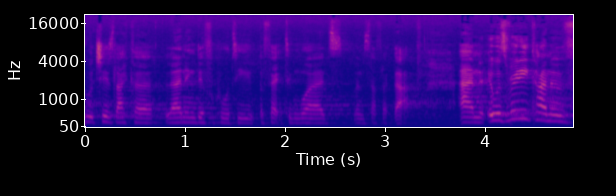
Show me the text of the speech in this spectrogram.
which is like a learning difficulty affecting words and stuff like that. And it was really kind of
